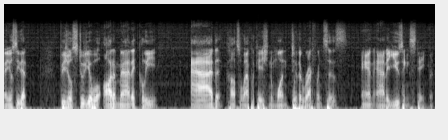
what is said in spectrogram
Now you'll see that Visual Studio will automatically add console application 1 to the references and add a using statement.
